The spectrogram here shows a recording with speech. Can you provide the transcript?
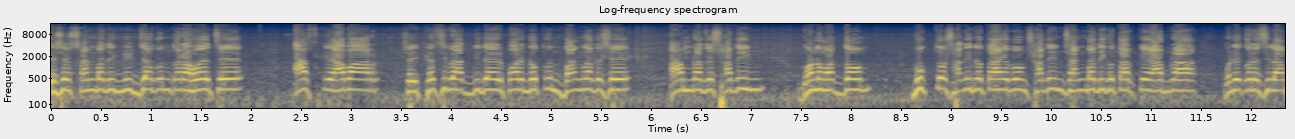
দেশের সাংবাদিক নির্যাতন করা হয়েছে। আজকে আবার সেই ফেসিবাদ বিদায়ের পরে নতুন বাংলাদেশে আমরা যে স্বাধীন গণমাধ্যম, মুক্ত স্বাধীনতা এবং স্বাধীন সাংবাদিকতাকে আমরা মনে করেছিলাম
